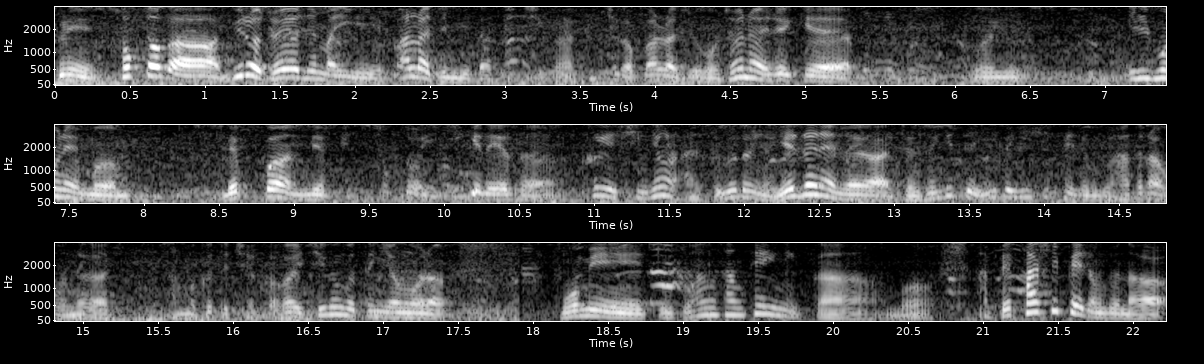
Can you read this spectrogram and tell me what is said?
그니 속도가 밀어줘야지만 이게 빨라집니다. 피치가 피치가 빨라지고 저는 이렇게 뭐 1분에 뭐 몇번몇 피치 속도 이게 대해서 크게 신경을 안 쓰거든요. 예전에 내가 전성기 때 220회 정도 하더라고 내가 한번 그때 체크가 지금 같은 경우는 몸이 뚱뚱한 상태이니까 뭐 한 180회 정도 나,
